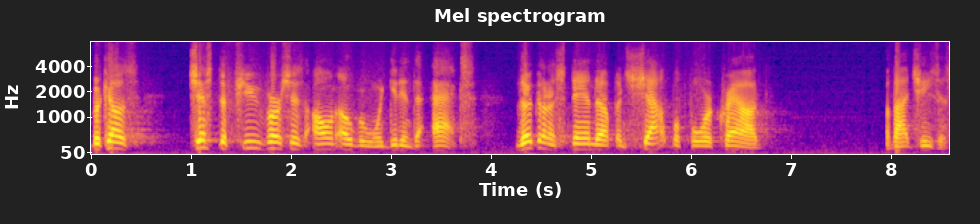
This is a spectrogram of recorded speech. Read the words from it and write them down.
because just a few verses on over when we get into Acts, they're going to stand up and shout before a crowd about Jesus.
